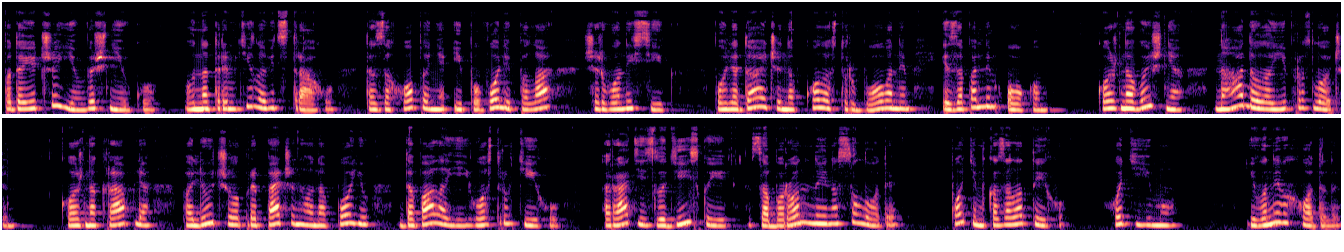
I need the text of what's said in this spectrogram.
подаючи їм вишнівку. Вона тремтіла від страху та захоплення і поволі пила червоний сік, поглядаючи навколо стурбованим і запальним оком. Кожна вишня нагадувала їй про злочин, кожна крапля палючого припеченого напою давала їй гостру втіху, радість злодійської забороненої насолоди. Потім казала тихо Ходімо. І вони виходили.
